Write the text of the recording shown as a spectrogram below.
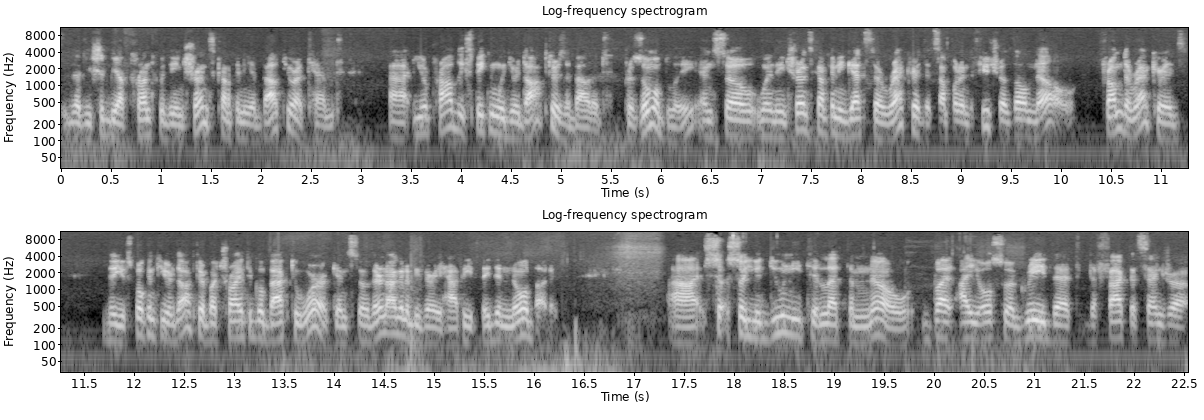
that you should be upfront with the insurance company about your attempt, uh, you're probably speaking with your doctors about it, presumably. And so when the insurance company gets the record at some point in the future, they'll know from the records that you've spoken to your doctor about trying to go back to work. And so they're not going to be very happy if they didn't know about it. Uh, so, so you do need to let them know. But I also agree that the fact that Sandra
